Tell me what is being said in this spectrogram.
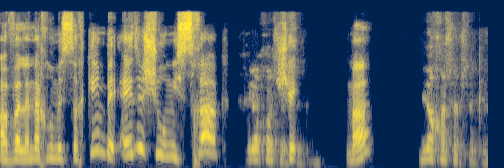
אבל אנחנו משחקים באיזשהו משחק... אני לא חושב ש... שכן. מה? אני לא חושב שכן.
